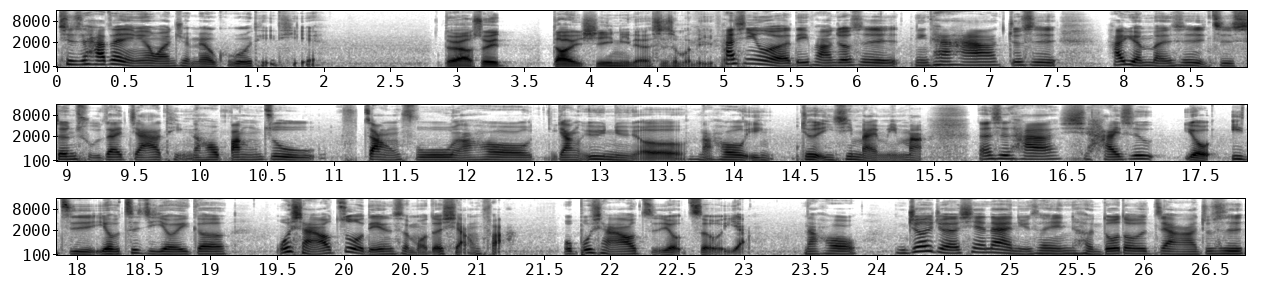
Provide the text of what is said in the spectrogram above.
其实他在里面完全没有哭哭啼啼。对啊，所以到底吸引你的是什么地方？他吸引我的地方就是，你看他就是他原本是只身处在家庭，然后帮助丈夫，然后养育女儿，然后隐就隐姓埋名嘛。但是他还是有一直有自己有一个我想要做点什么的想法，我不想要只有这样，然后。你就会觉得现在的女生很多都是这样啊，就是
